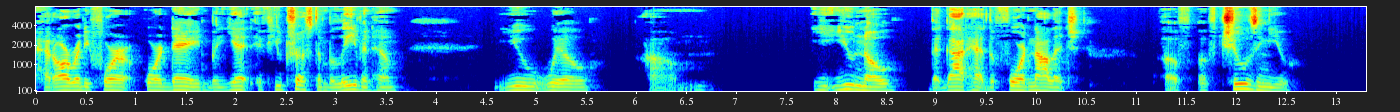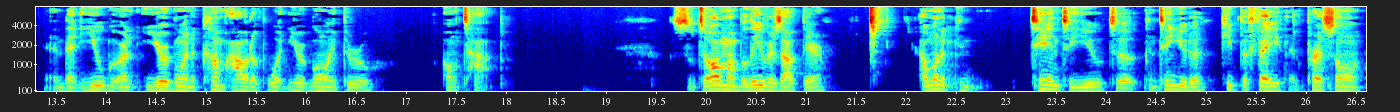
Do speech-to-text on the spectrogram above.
had already foreordained, but yet if you trust and believe in him, you will um, you, know that God had the foreknowledge of of choosing you and that you are you're going to come out of what you're going through on top. So to all my believers out there, I want to contend to you to continue to keep the faith and press on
